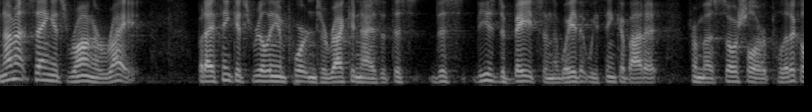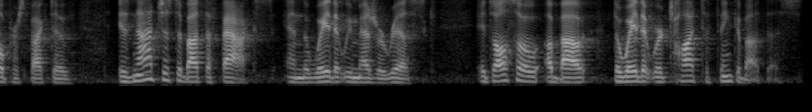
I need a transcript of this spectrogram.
And I'm not saying it's wrong or right, but I think it's really important to recognize that this, this, these debates and the way that we think about it from a social or political perspective is not just about the facts and the way that we measure risk. It's also about the way that we're taught to think about this,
